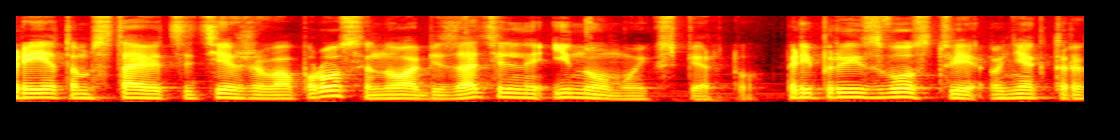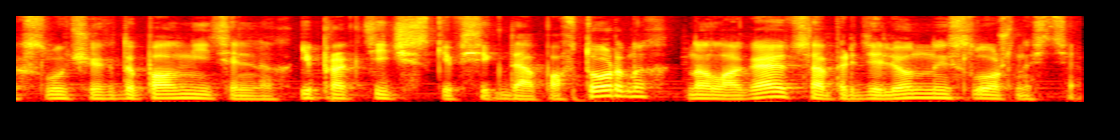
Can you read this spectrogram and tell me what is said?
При этом ставятся те же вопросы, но обязательно иному эксперту. При производстве в некоторых случаях дополнительных и практически всегда повторных налагаются определенные сложности.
